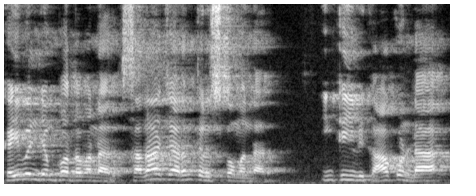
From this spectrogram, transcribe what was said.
కైవల్యం పొందమన్నారు సదాచారం తెలుసుకోమన్నారు. ఇంక ఇవి కాకుండా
